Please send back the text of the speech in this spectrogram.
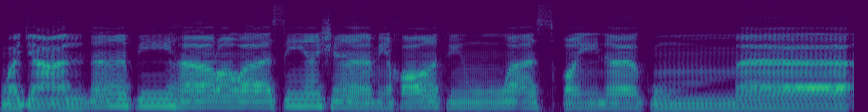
وجعلنا فيها رواسي شامخات وأسقيناكم ماء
